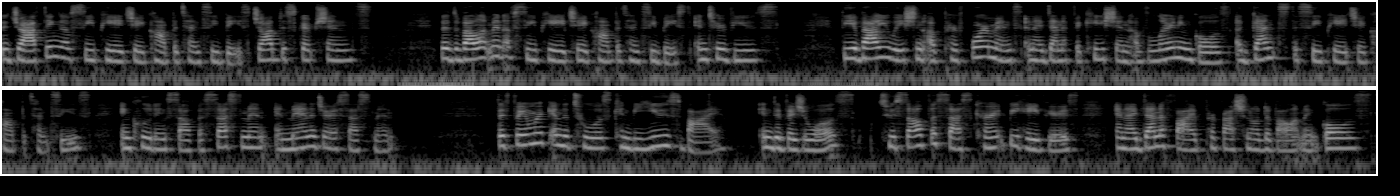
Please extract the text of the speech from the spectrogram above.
the drafting of CPHA competency based job descriptions, the development of CPHA competency based interviews, the evaluation of performance and identification of learning goals against the CPHA competencies, including self assessment and manager assessment. The framework and the tools can be used by individuals to self assess current behaviors and identify professional development goals,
